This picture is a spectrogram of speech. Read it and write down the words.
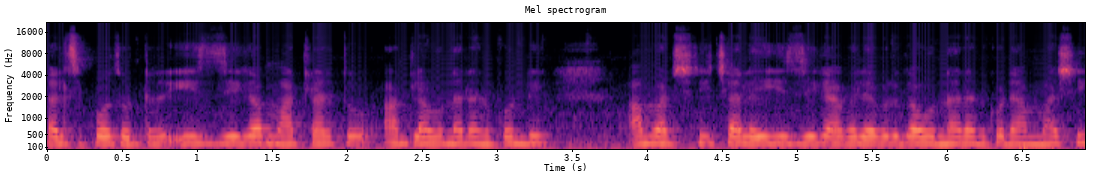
కలిసిపోతుంటారు ఈజీగా మాట్లాడుతూ అట్లా ఉన్నారనుకోండి ఆ మనిషిని చాలా ఈజీగా అవైలబుల్గా ఉన్నారనుకునే ఆ మనిషి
